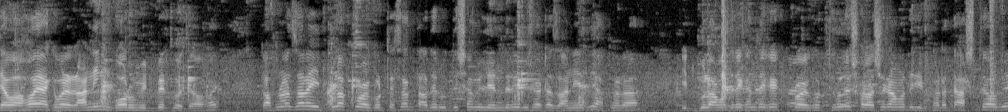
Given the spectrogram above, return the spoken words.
দেওয়া হয়, একেবারে রানিং গরম ইট বের করে দেওয়া হয়। তো আপনারা যারা ইটগুলা ক্রয় করতে চান তাদের উদ্দেশ্যে আমি লেনদেনের বিষয়টা জানিয়ে দিই। আপনারা ইটগুলো আমাদের এখান থেকে ক্রয় করতে হলে সরাসরি আমাদের ইট ভাটাতে আসতে হবে।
